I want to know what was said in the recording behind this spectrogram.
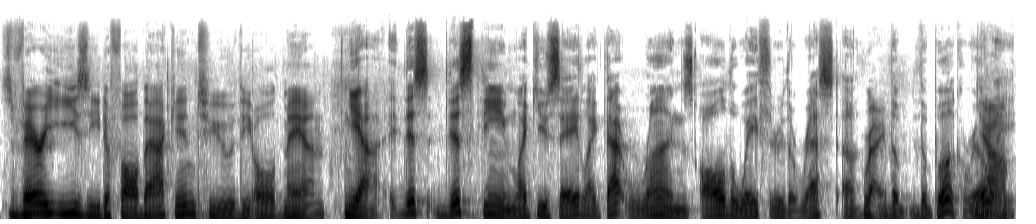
It's very easy to fall back into the old man. Yeah, this this theme, like you say, like that runs all the way through the rest of right. the the book. Really,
